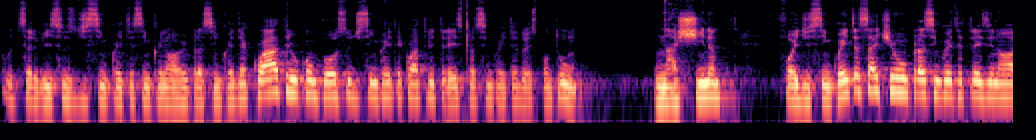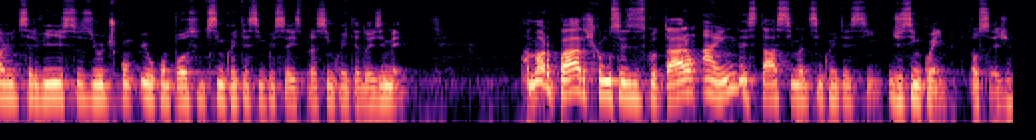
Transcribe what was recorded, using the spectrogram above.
o de serviços de 55,9 para 54 e o composto de 54,3 para 52,1. Na China, foi de 57,1 para 53,9 de serviços e o, de, e o composto de 55,6 para 52,5. A maior parte, como vocês escutaram, ainda está acima de 55, de 50, ou seja,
